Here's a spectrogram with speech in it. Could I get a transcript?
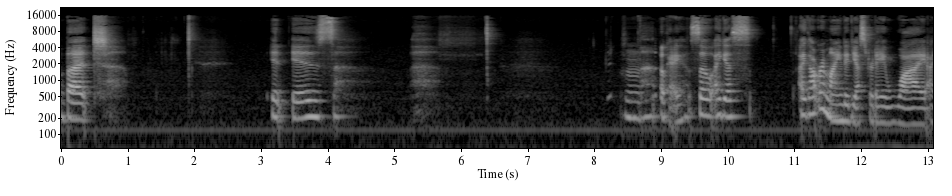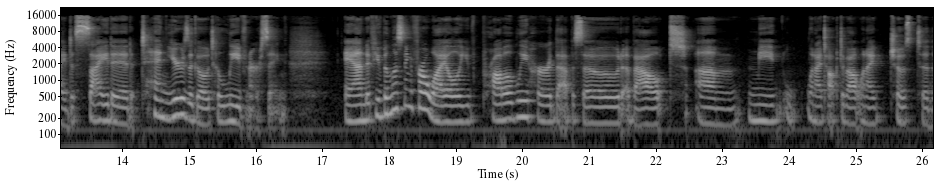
but it is. Hmm, okay, so I guess I got reminded yesterday why I decided 10 years ago to leave nursing. And if you've been listening for a while, you've probably heard the episode about um, me when I talked about when I chose to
